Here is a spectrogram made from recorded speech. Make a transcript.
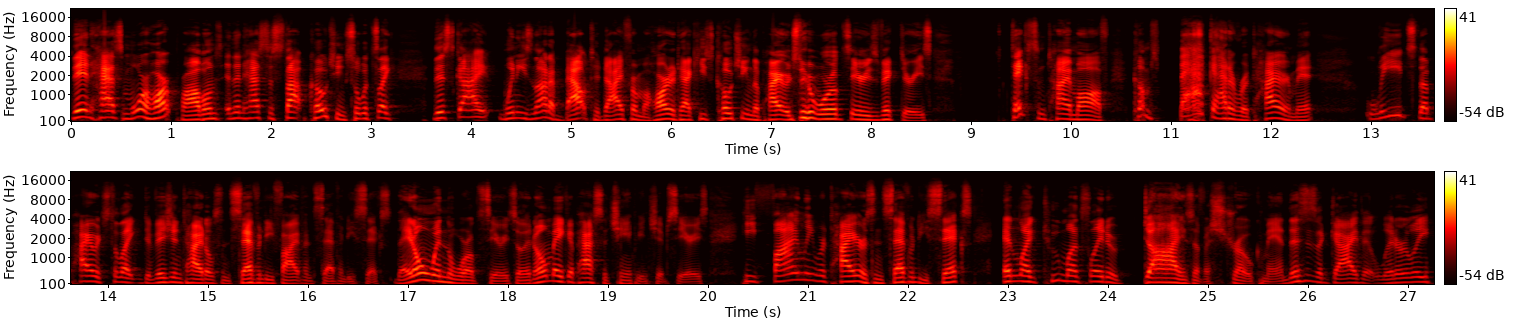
then has more heart problems and then has to stop coaching. So it's like this guy, when he's not about to die from a heart attack, he's coaching the Pirates to World Series victories. Takes some time off, comes back out of retirement leads the Pirates to like division titles in 75 and 76. They don't win the World Series, so they don't make it past the championship series. He finally retires in 76 and like 2 months later dies of a stroke, man. This is a guy that literally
